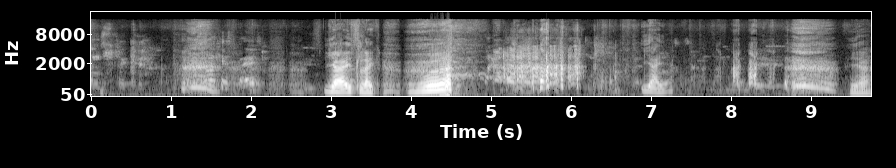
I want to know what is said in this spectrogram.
I'm sick. Look his face. Yeah, it's like. yeah, yeah. yeah.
